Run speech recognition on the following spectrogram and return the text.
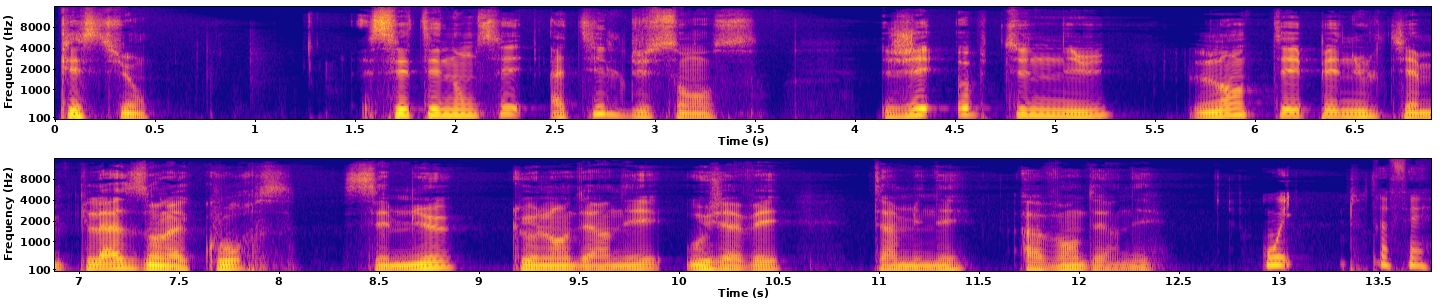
question. Cet énoncé a-t-il du sens? J'ai obtenu l'antépénultième place dans la course. C'est mieux que l'an dernier où j'avais terminé avant-dernier. Tout à fait.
